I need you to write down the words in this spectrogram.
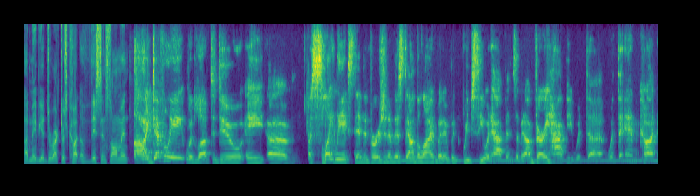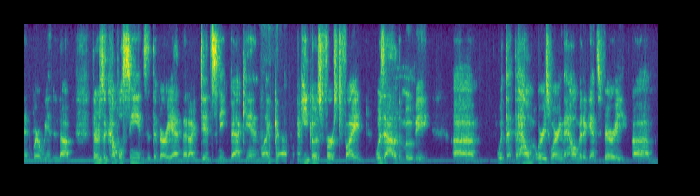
uh, maybe a director's cut of this installment? Uh, I definitely would love to do a um, a slightly extended version of this down the line, but it would we'd see what happens. I mean, I'm very happy with the with the end cut and where we ended up. There's a couple scenes at the very end that I did sneak back in, like uh, like Iko's first fight was out of the movie um, with the, the helmet where he's wearing the helmet against very um,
